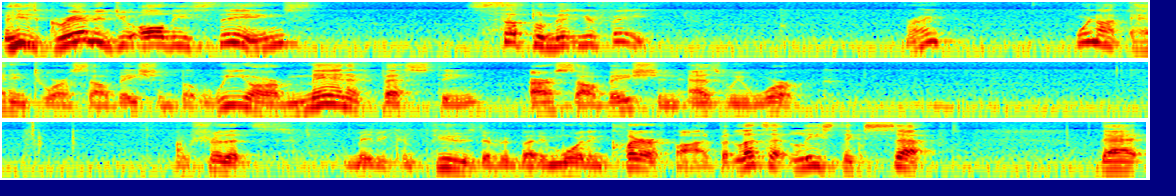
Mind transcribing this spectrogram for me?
He's granted you all these things, supplement your faith. Right? We're not adding to our salvation, but we are manifesting our salvation as we work. I'm sure that's maybe confused everybody more than clarified, but let's at least accept that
